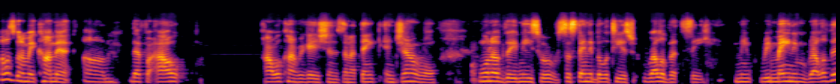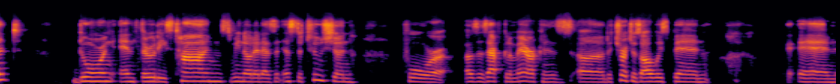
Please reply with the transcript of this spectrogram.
I was going to make comment um, that for our our congregations, and I think in general, one of the needs for sustainability is relevancy, remaining relevant during and through these times. We know that as an institution, for us as African Americans, uh, the church has always been an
